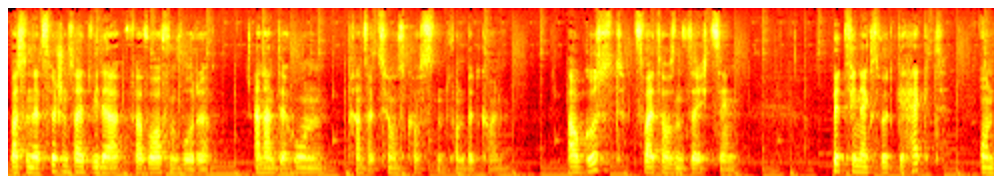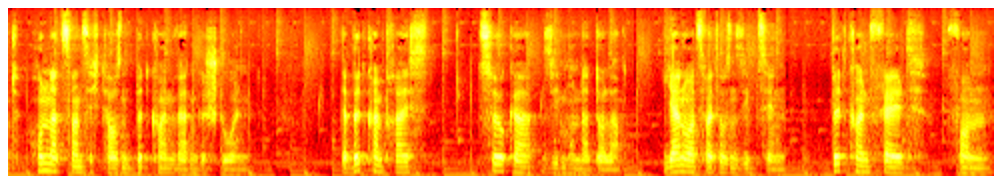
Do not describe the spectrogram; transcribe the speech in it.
was in der Zwischenzeit wieder verworfen wurde anhand der hohen Transaktionskosten von Bitcoin. August 2016. Bitfinex wird gehackt und 120.000 Bitcoin werden gestohlen. Der Bitcoin-Preis ca. 700 Dollar. Januar 2017. Bitcoin fällt von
